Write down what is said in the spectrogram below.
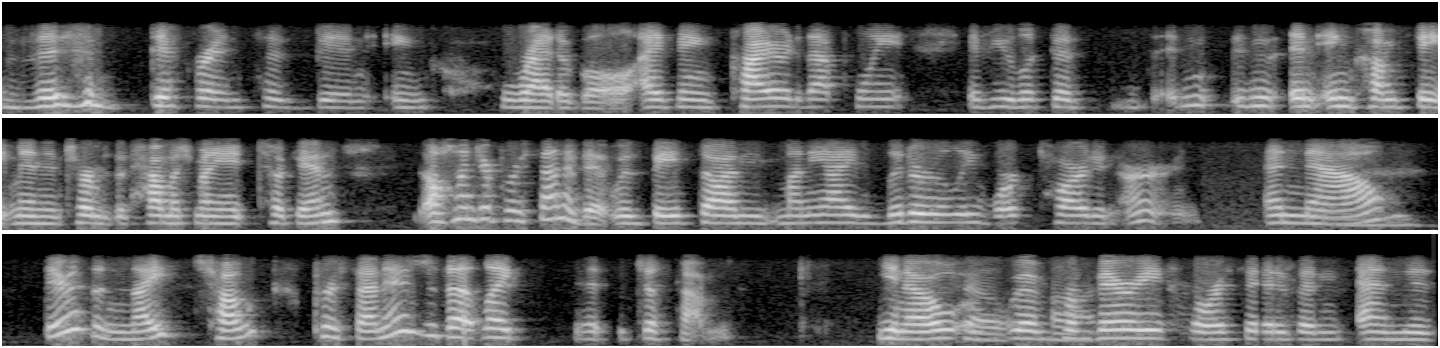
the difference has been incredible incredible. I think prior to that point, if you looked at an income statement in terms of how much money I took in, 100% of it was based on money I literally worked hard and earned. And now mm-hmm. there's a nice chunk percentage that like it just comes, you know, so from awesome. various sources and and is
